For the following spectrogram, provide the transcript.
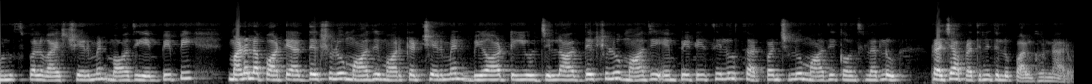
మున్సిపల్ వైస్ చైర్మన్ మాజీ ఎంపీపీ మండల పార్టీ అధ్యక్షులు మాజీ మార్కెట్ చైర్మన్ బీఆర్టీయూ జిల్లా అధ్యక్షులు మాజీ ఎంపీటీసీలు సర్పంచులు మాజీ కౌన్సిలర్లు ప్రజాప్రతినిధులు పాల్గొన్నారు.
